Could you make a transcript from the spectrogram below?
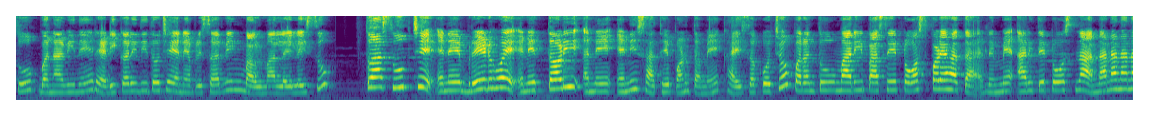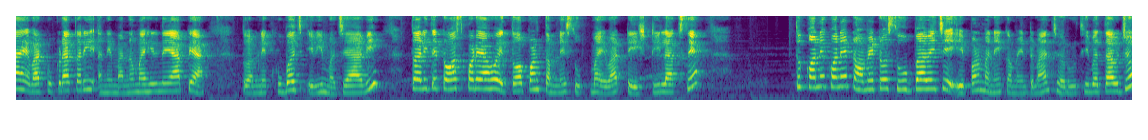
સૂપ બનાવીને રેડી કરી દીધો છે. એને આપણે સર્વિંગ બાઉલમાં લઈ લઈશું. તો આ સૂપ છે, એને બ્રેડ હોય, એને તળી અને એની સાથે પણ તમે ખાઈ શકો છો. પરંતુ મારી પાસે ટોસ પડ્યા હતા, એટલે મેં આ રીતે ટોસના નાના નાના એવા ટુકડા કરી અને માનવ માહિરને આપ્યા. તો એમને ખૂબ જ એવી મજા આવી. તો આ રીતે ટોસ પડ્યા હોય તો પણ તમને સૂપમાં એવા ટેસ્ટી લાગશે. તો કોને કોને ટોમેટો સૂપ ભાવે છે એ પણ મને કમેન્ટમાં જરૂરથી બતાવજો.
